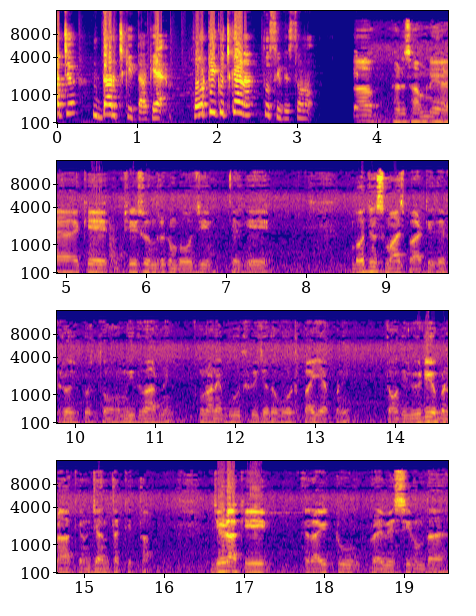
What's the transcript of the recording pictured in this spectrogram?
ਅੱਜ ਦਰਜ ਕੀਤਾ ਗਿਆ। ਹੈ ਹੋਰ ਕੀ ਕੁਝ ਕਹਿਣਾ? ਤੁਸੀਂ ਵੀ ਸੁਣੋ। ਆ, ਸਾਡੇ ਸਾਹਮਣੇ ਆਇਆ ਹੈ ਕਿ ਸ਼੍ਰੀ ਸੁਰਿੰਦਰ ਕੰਬੋਜ ਜੀ ਜਿਹੜੇ ਬਹੁਜਨ ਸਮਾਜ ਪਾਰਟੀ ਦੇ ਫਿਰੋਜ਼ਪੁਰ ਤੋਂ ਉਮੀਦਵਾਰ ਨੇ। ਉਹਨਾਂ ਨੇ ਬੂਥ ਵੀ ਜਦੋਂ ਵੋਟ ਪਾਈ ਆਪਣੀ, ਤਾਂ ਉਹਦੀ ਵੀਡੀਓ ਬਣਾ ਕੇ ਉਹਨੂੰ ਜਨਤਕ ਕੀਤਾ। ਜਿਹੜਾ ਕਿ ਰਾਈਟ ਟੂ ਪ੍ਰਾਈਵੇਸੀ ਹੁੰਦਾ ਹੈ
